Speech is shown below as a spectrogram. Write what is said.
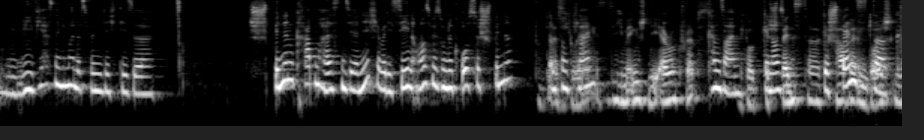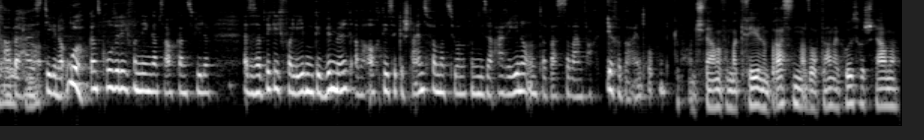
wie, wie heißen die immer? Das finde ich diese Spinnenkrabben heißen sie ja nicht, aber die sehen aus wie so eine große Spinne. Die, also so klein. Sind die nicht im Englischen die Arrow Crabs? Kann sein. Ich glaube, genau Gespensterkrabbe Gespensterkrabbe ich, heißt die, genau. Uh, ganz gruselig, von denen gab es auch ganz viele. Also es hat wirklich vor Leben gewimmelt, aber auch diese Gesteinsformation von dieser Arena unter Wasser war einfach irre beeindruckend. Genau, und Schwärme von Makrelen und Brassen, also auch da eine größere Schwärme.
